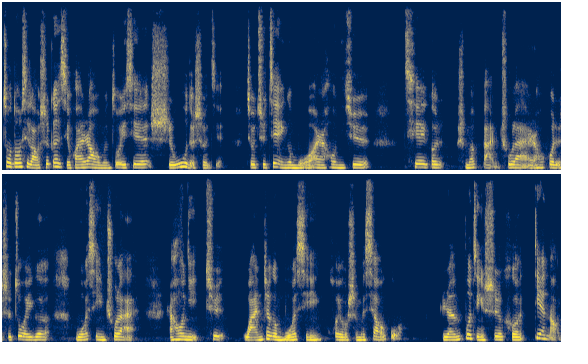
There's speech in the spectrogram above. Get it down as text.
做东西，老师更喜欢让我们做一些实物的设计，就去建一个模，然后你去切一个什么板出来，然后或者是做一个模型出来，然后你去玩这个模型会有什么效果？人不仅是和电脑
